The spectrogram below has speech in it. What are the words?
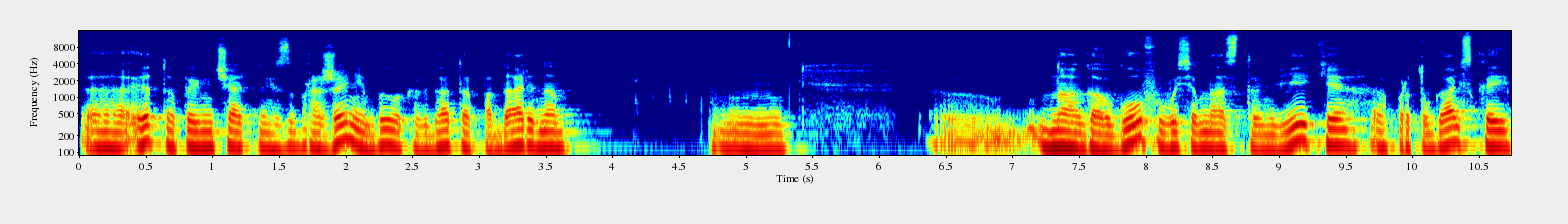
Э, это примечательное изображение было когда-то подарено на Голгофу в XVIII веке португальской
